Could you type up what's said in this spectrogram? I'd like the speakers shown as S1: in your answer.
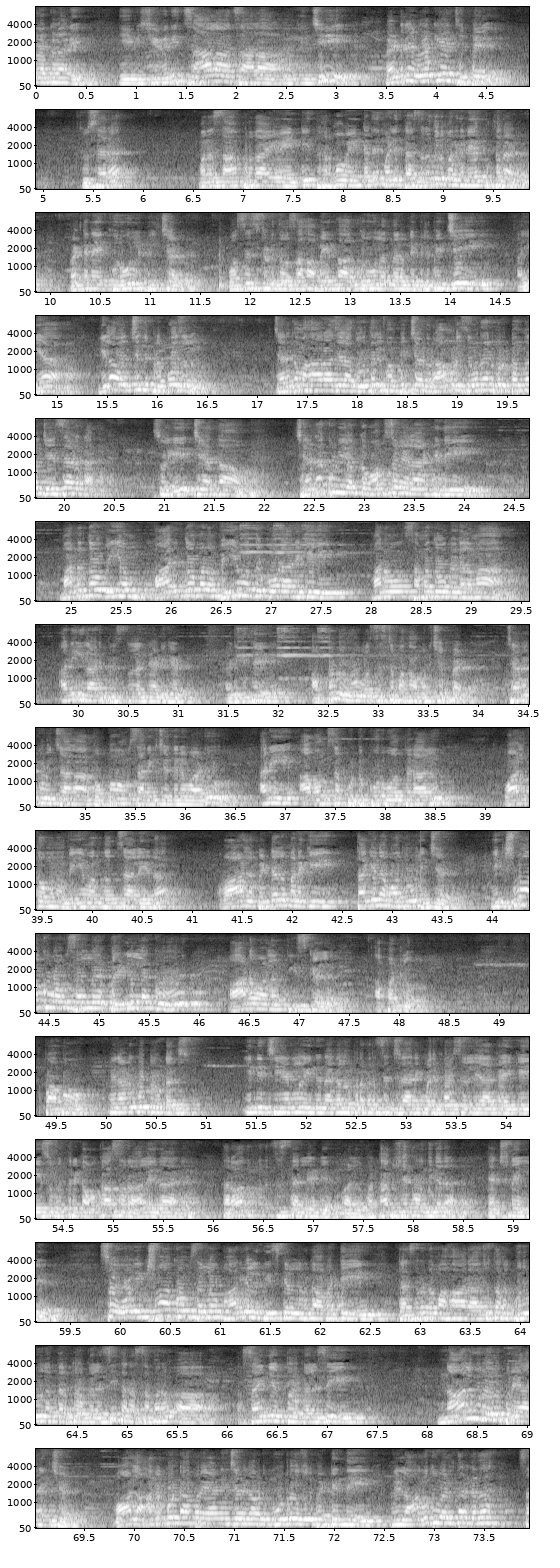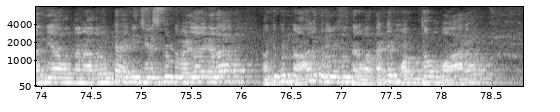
S1: అని ఈ విషయం విని చాలా చాలా ఆనందించి వెంటనే ఓకే అని చెప్పేది. చూసారా? మన సాంప్రదాయం ఏంటి? ధర్మం ఏంటనేది మళ్ళీ దశరథుడు మనకు నేర్పుతున్నాడు. వెంటనే గురువుల్ని పిలిచాడు. వశిష్ఠుడితో సహా మిగతా గురువులందరిని పిలిపించి అయ్యా ఇలా వచ్చింది ప్రపోజల్. జనక మహారాజు ఇలా దూతలు పంపించాడు. రాముడు శివధర్మ భంగం చేశాడట. సో ఏం చేద్దాం? జనకుడి యొక్క వంశం ఎలాంటిది? మనతో బియ్యం వారితో మనం బియ్యం అందుకోవడానికి మనం సమతూకగలమా? అని ఇలాంటి ప్రశ్నలన్నీ అడిగాడు. అడిగితే అప్పుడు వశిష్ఠ మహాముని చెప్పాడు జనకుడు చాలా గొప్ప వంశానికి చెందినవాడు అని ఆ వంశ పుట్టు పూర్వోత్తరాలు వాళ్ళతో మనం బియ్యం అందొచ్చా లేదా? వాళ్ళ బిడ్డలు మనకి తగిన వధువులు ఇచ్చాడు ఇక్ష్వాకు వంశంలో పెళ్ళిళ్ళకు ఆడవాళ్ళని తీసుకెళ్ళారు అప్పట్లో. పాపం మీరు అనుకుంటూ ఉండొచ్చు ఇన్ని చీరలు ఇన్ని నగలు ప్రదర్శించడానికి మరి కౌశల్య కైకేయి సుమిత్రికి అవకాశం రాలేదా అని. తర్వాత ప్రదర్శిస్తారులేండి వాళ్ళు పట్టాభిషేకం ఉంది కదా టెన్షన్ ఏం లేదు. సో ఇక్ష్వాకుంసంలో భార్యలను తీసుకెళ్ళారు కాబట్టి దశరథ మహారాజు తన గురువులందరితో కలిసి తన సమర సైన్యంతో కలిసి నాలుగు రోజులు ప్రయాణించాడు. వాళ్ళు ఆగకుండా ప్రయాణించారు కాబట్టి మూడు రోజులు పెట్టింది. వీళ్ళు ఆగుతూ వెళ్తారు కదా. సంధ్యావందనాలు ఉంటే అన్ని చేసుకుంటూ వెళ్ళాలి కదా. అందుకు నాలుగు రోజుల తర్వాత అంటే మొత్తం వారం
